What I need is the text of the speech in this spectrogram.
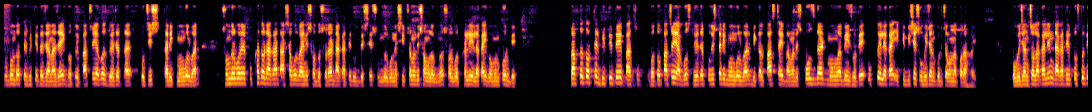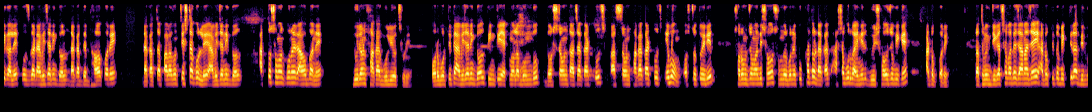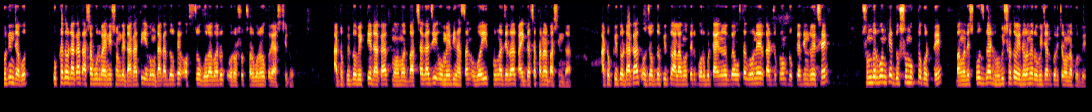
গোপন তথ্যের ভিত্তিতে জানা যায় গত পাঁচই আগস্ট দুই হাজার পঁচিশ তারিখ মঙ্গলবার সুন্দরবনের কুখ্যাত ডাকাত আশাপুর বাহিনীর সদস্যরা ডাকাতির উদ্দেশ্যে সুন্দরবনের শিবসা নদী সংলগ্ন শরবতখালী এলাকায় গমন করবে। প্রাপ্ত তথ্যের ভিত্তিতে গত পাঁচই আগস্ট দুই হাজার পঁচিশ তারিখ মঙ্গলবার বিকাল পাঁচটায় বাংলাদেশ কোস্টগার্ড মোংলা বেজ হতে উক্ত এলাকায় একটি বিশেষ অভিযান পরিচালনা করা হয়। অভিযান চলাকালীন ডাকাতির প্রস্তুতিকালে কোস্টগার্ড আভিযানিক দল ডাকাতদের ধাওয়া করে। ডাকাতরা পালানোর চেষ্টা করলে আভিযানিক দল আত্মসমর্পণের আহ্বানে দুই রাউন্ড ফাঁকা গুলিও ছুড়ে। পরবর্তীতে আভিযানিক দল তিনটি একনলা বন্দুক, দশ রাউন্ড টাচা কার্তুজ, পাঁচ রাউন্ড ফাঁকা কার্তুজ এবং অস্ত্র তৈরির সরঞ্জামাদি সহ সুন্দরবনের কুখ্যাত ডাকাত আশাপুর বাহিনীর দুই সহযোগীকে আটক করে। প্রাথমিক জিজ্ঞাসাবাদে জানা যায়, আটককৃত ব্যক্তিরা দীর্ঘদিন যাবৎ কুখ্যাত ডাকাত আশাপুর বাহিনীর সঙ্গে ডাকাতি এবং ডাকাত দলকে অস্ত্র, গোলাবারুদ ও রসদ সরবরাহ করে আসছিল। আটককৃত ব্যক্তি ডাকাত মোহাম্মদ বাদশা গাজী ও মেহেদি হাসান, উভয়ই খুলনা জেলার পাইকগাছা থানার বাসিন্দা। আটককৃত ডাকাত ও জব্দকৃত আলামতের পরবর্তী আইনানুক ব্যবস্থা গ্রহণের কার্যক্রম প্রক্রিয়াধীন রয়েছে। সুন্দরবনকে দস্যুমুক্ত করতে বাংলাদেশ কোস্টগার্ড ভবিষ্যতেও এ ধরনের অভিযান পরিচালনা করবে।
